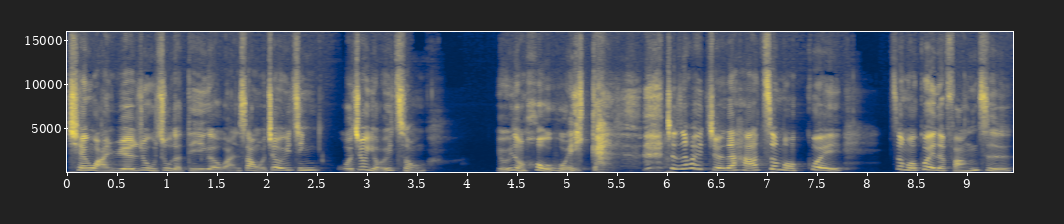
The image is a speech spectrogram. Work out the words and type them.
签完约入住的第一个晚上，我就已经我就有一种有一种后悔感，就是会觉得哈这么贵这么贵的房子。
